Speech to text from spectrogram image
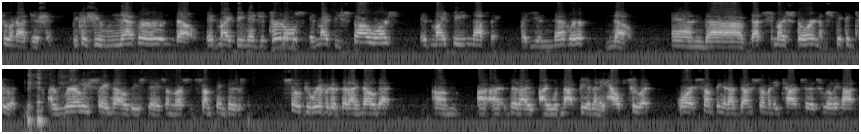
to an audition because you never know. It might be Ninja Turtles, it might be Star Wars, it might be nothing, but you never know. And uh, that's my story, and I'm sticking to it. I rarely say no these days unless it's something that is so derivative that I know that um, I, that I, I would not be of any help to it, or something that I've done so many times that it's really not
